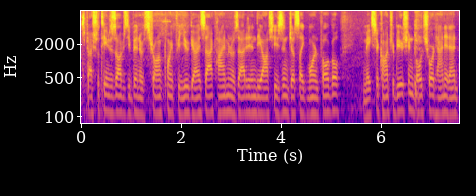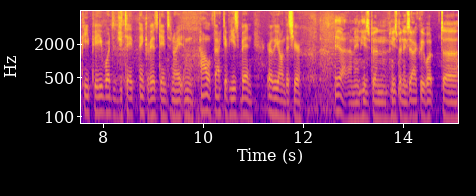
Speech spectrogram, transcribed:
Special teams has obviously been a strong point for you guys. Zach Hyman was added in the offseason, just like Warren Foegele. makes a contribution, both shorthanded and PP. What did you ta- think of his game tonight and how effective he's been early on this year? Yeah, I mean he's been he's been exactly what uh,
